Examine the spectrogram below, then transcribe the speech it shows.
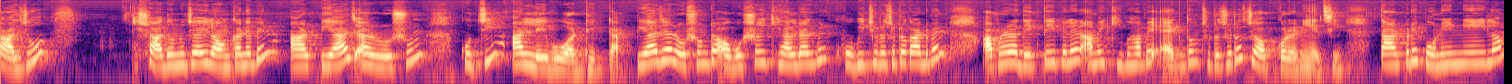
কাজু স্বাদ অনুযায়ী লঙ্কা নেবেন আর পেঁয়াজ আর রসুন, কুচি আর লেবু অর্ধেকটা। পেঁয়াজ আর রসুনটা অবশ্যই খেয়াল রাখবেন, খুবই ছোটো ছোটো কাটবেন। আপনারা দেখতেই পেলেন আমি কীভাবে একদম ছোটো ছোটো চপ করে নিয়েছি। তারপরে পনির নিয়ে নিলাম,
